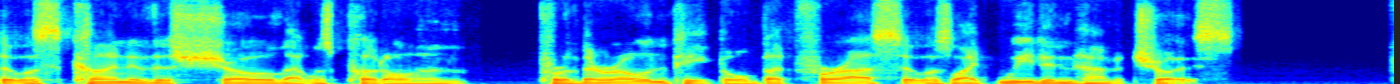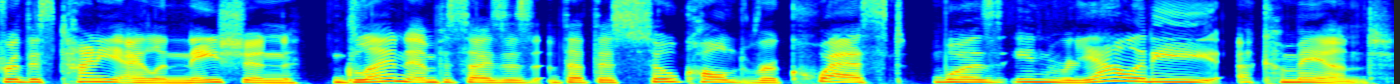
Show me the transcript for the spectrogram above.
it was kind of this show that was put on for their own people, but for us, it was like we didn't have a choice. For this tiny island nation, Glenn emphasizes that this so called request was in reality a command.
